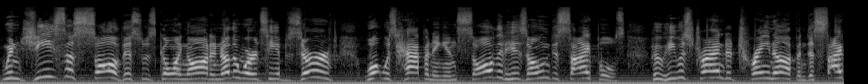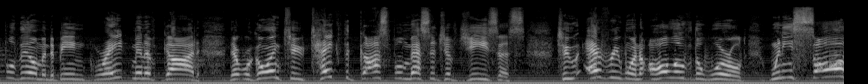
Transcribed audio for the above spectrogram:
When Jesus saw this was going on, in other words, he observed what was happening and saw that his own disciples, who he was trying to train up and disciple them into being great men of God, that were going to take the gospel message of Jesus to everyone all over the world, when he saw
